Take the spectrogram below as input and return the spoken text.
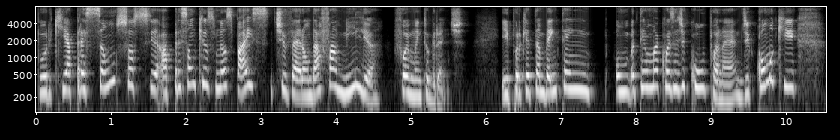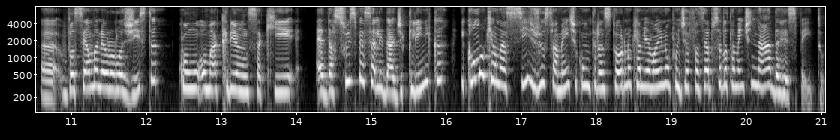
porque a pressão social, a pressão que os meus pais tiveram da família foi muito grande. E porque também tem um, tem uma coisa de culpa, né? De como que uh, você é uma neurologista com uma criança que é da sua especialidade clínica e como que eu nasci justamente com um transtorno que a minha mãe não podia fazer absolutamente nada a respeito.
